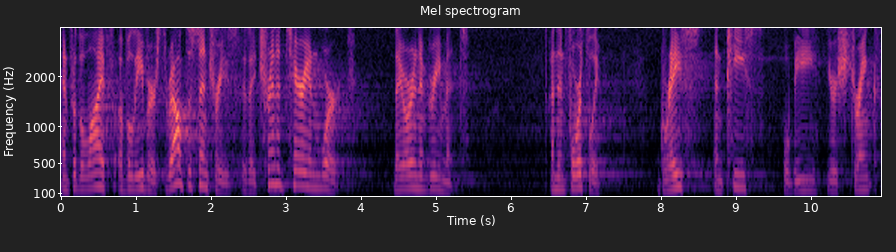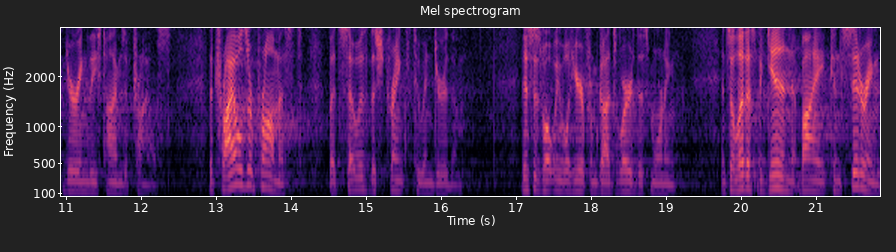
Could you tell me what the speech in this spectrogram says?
and for the life of believers throughout the centuries is a Trinitarian work. They are in agreement. And then, fourthly, grace and peace will be your strength during these times of trials. The trials are promised, but so is the strength to endure them. This is what we will hear from God's word this morning. And so let us begin by considering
